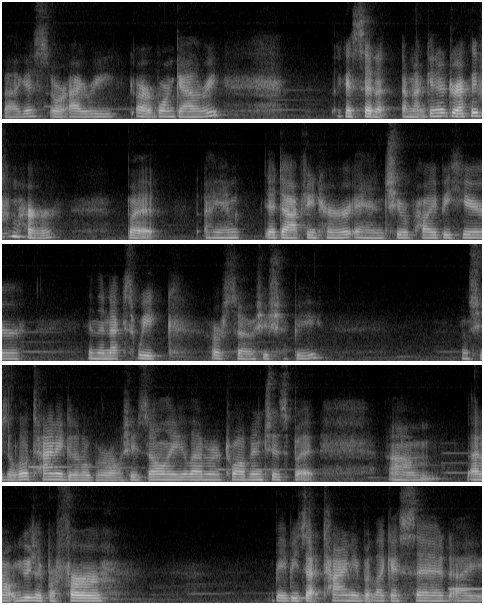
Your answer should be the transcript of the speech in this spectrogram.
Vagus or Irie Artborn Gallery. Like I said, I'm not getting it directly from her, but I am adopting her, and she will probably be here in the next week or so. She should be. And she's a little tiny little girl. She's only 11 or 12 inches, but um, I don't usually prefer babies that tiny. But like I said, I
